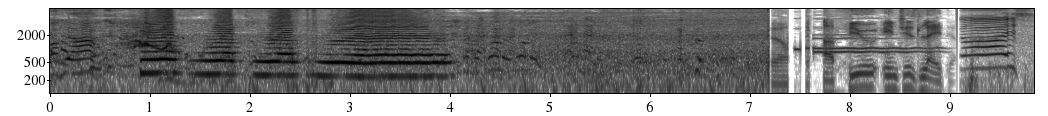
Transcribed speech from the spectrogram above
A few inches later. Guys,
